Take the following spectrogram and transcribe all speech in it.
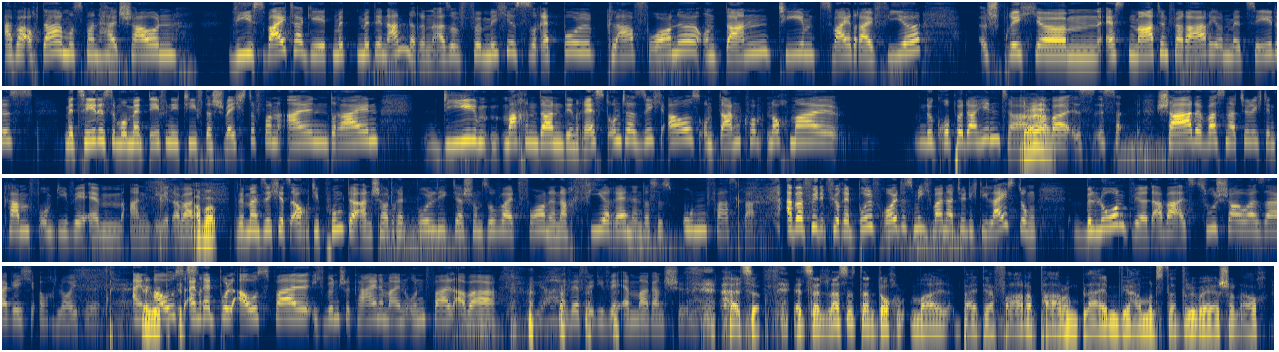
Aber auch da muss man halt schauen, wie es weitergeht mit, mit den anderen. Also für mich ist Red Bull klar vorne und dann Team 2, 3, 4, sprich ähm, Aston Martin, Ferrari und Mercedes. Mercedes im Moment definitiv das Schwächste von allen dreien. Die machen dann den Rest unter sich aus und dann kommt noch mal eine Gruppe dahinter. Ja, ja. Aber es ist schade, was natürlich den Kampf um die WM angeht. Aber, Aber- wenn man sich jetzt auch die Punkte anschaut, Red Bull liegt ja schon so weit vorne nach vier Rennen. Das ist unfassbar. Aber für, für Red Bull freut es mich, weil natürlich die Leistung belohnt wird. Aber als Zuschauer sage ich, ach Leute, ein, Ja Aus, ein Red Bull-Ausfall. Ich wünsche keinem einen Unfall, aber ja, wäre für die WM mal ganz schön. Also, jetzt lass uns dann doch mal bei der Fahrerpaarung bleiben. Wir haben uns darüber ja schon auch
